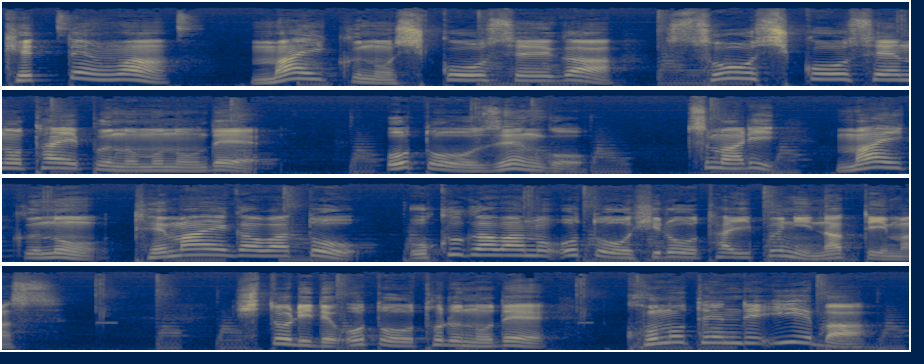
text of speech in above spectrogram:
欠点はマイクの指向性が総指向性のタイプのもので音を前後つまりマイクの手前側と奥側の音を拾うタイプになっています。一人で音を取るのでこの点で言えば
